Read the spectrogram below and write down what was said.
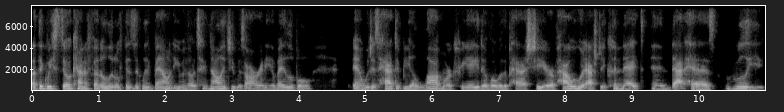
I think we still kind of felt a little physically bound, even though technology was already available. And we just had to be a lot more creative over the past year of how we would actually connect. And that has really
